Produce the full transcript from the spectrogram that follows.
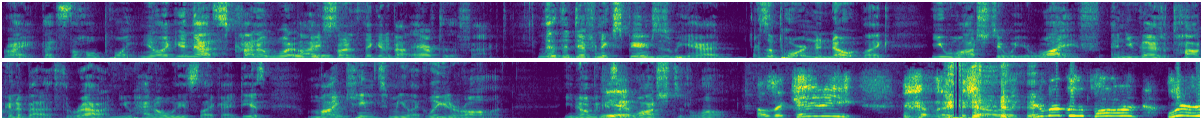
right. That's the whole point. You know, like and that's kind of what I mm-hmm. started thinking about after the fact. The, the different experiences we had is important to note. Like you watched it with your wife, and you guys were talking about it throughout, and you had all these like ideas. Mine came to me like later on. You know, because I watched it alone. I was like, Katie, the shower, like, you remember the part where?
